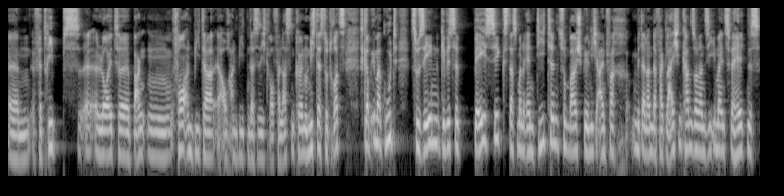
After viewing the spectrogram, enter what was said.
ähm, Vertriebsleute, Banken, Fondsanbieter äh, auch anbieten, dass sie sich darauf verlassen können. Und nichtdestotrotz, ich glaube, immer gut zu sehen, gewisse Basics, dass man Renditen zum Beispiel nicht einfach miteinander vergleichen kann, sondern sie immer ins Verhältnis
